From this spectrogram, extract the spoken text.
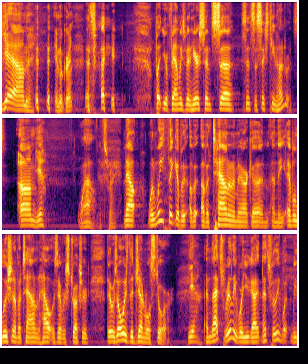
Yeah, I'm an immigrant. That's right. But your family's been here since uh, since the 1600s. Um, yeah. Wow. That's right. Now, when we think of a, of a, of a town in America and, and the evolution of a town and how it was ever structured, there was always the general store. Yeah. And that's really where you guys, that's really what, we,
